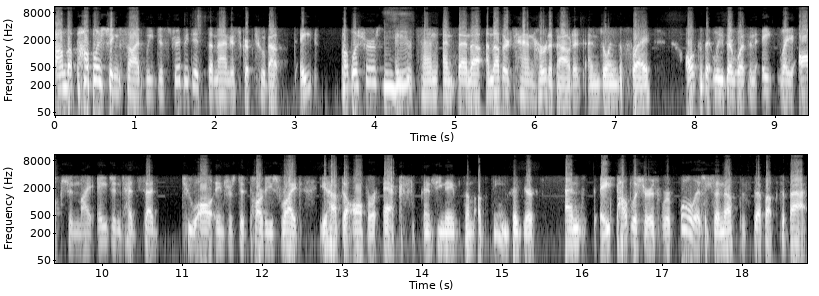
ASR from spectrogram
On the publishing side, we distributed the manuscript to about eight publishers, eight or ten, and then uh, another ten heard about it and joined the fray. Ultimately, there was an eight-way auction. My agent had said to all interested parties, "Right, you have to offer X," and she named some obscene figure. And eight publishers were foolish enough to step up to bat.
